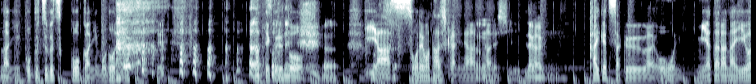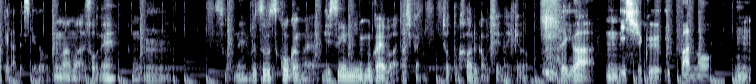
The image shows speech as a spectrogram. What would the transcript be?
何？こう物々交換に戻るの？ってなってくると、そうね。いや、それ。も確かになってなるし、だからうん解決策は主に見当たらないわけなんですけど、うん。まあまあ、そうね。うん。うん、そうね。物々交換が実現に向かえば確かにちょっと変わるかもしれないけど。あるいはうん。一宿一般のうん。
